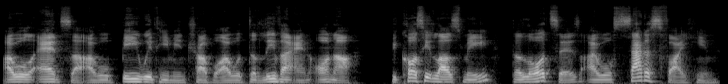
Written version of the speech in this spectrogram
I will answer. I will be with him in trouble. I will deliver and honor. Because he loves me, the Lord says, I will satisfy him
